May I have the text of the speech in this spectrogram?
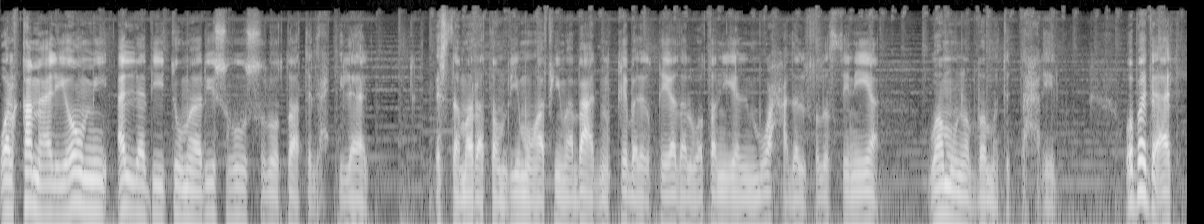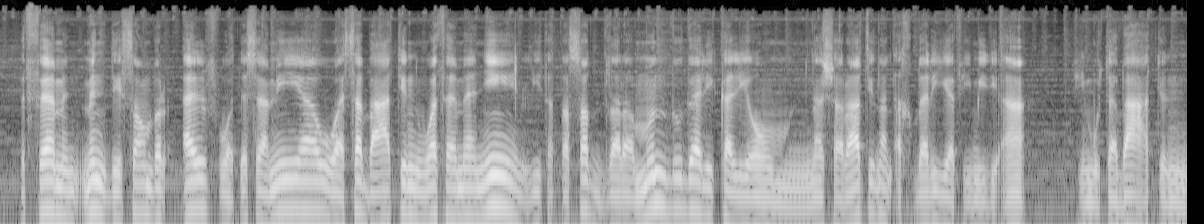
والقمع اليومي الذي تمارسه سلطات الاحتلال. استمر تنظيمها فيما بعد من قبل القيادة الوطنية الموحدة الفلسطينية ومنظمة التحرير. وبدأت الثامن من ديسمبر 1987 لتتصدر منذ ذلك اليوم نشراتنا الأخبارية في ميديا في متابعة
